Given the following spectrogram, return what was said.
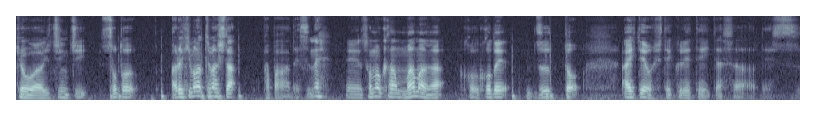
今日は一日外歩き回ってました。パパですね、えー、その間ママがここでずっと相手をしてくれていたそうです。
